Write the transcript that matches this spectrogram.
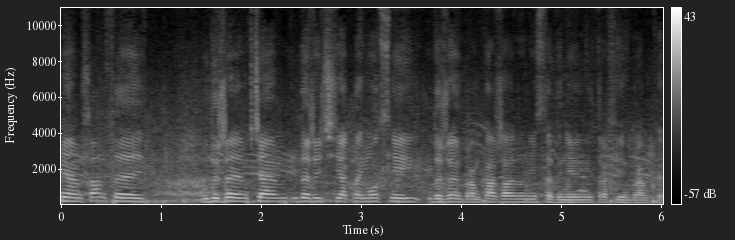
Miałem szansę, uderzyłem, chciałem uderzyć jak najmocniej, uderzyłem w bramkarza, ale no niestety nie, nie trafiłem w bramkę.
